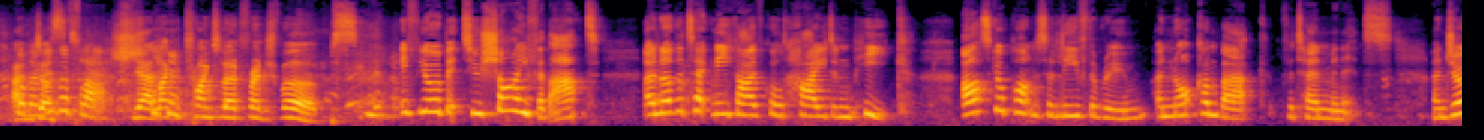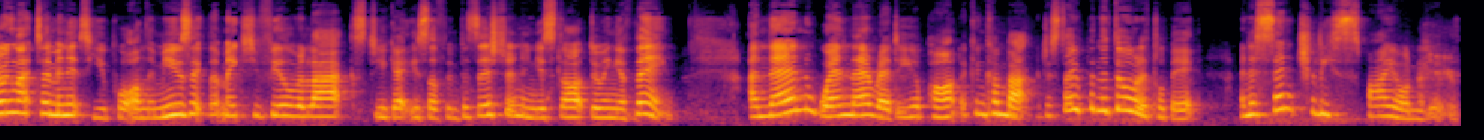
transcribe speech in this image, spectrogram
Well, there is a flash. Yeah, like trying to learn French verbs. if you're a bit too shy for that, another technique I've called hide and peek. Ask your partner to leave the room and not come back for 10 minutes. And during that 10 minutes, you put on the music that makes you feel relaxed, you get yourself in position, and you start doing your thing. And then, when they're ready, your partner can come back, just open the door a little bit, and essentially spy on you.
